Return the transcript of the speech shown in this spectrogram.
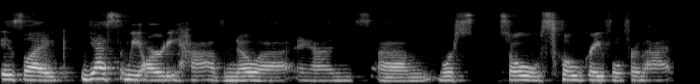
is like, yes, we already have Noah and um, we're so, so grateful for that.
